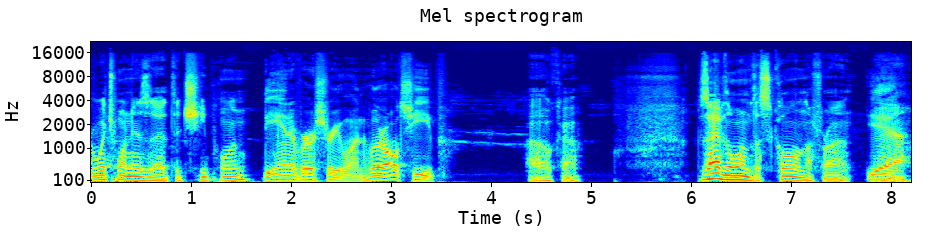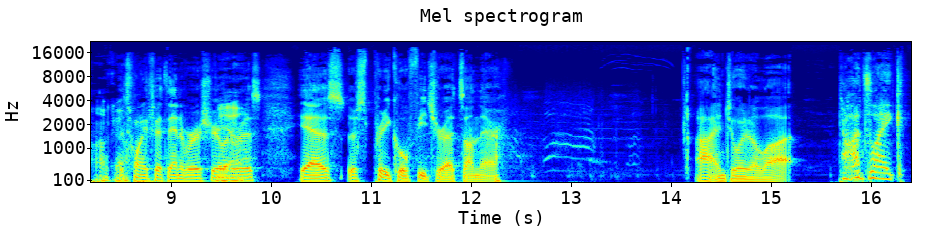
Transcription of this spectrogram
or which one is that? The cheap one? the anniversary one. Well, they're all cheap. Oh, okay. Because I have the one with the skull in the front. Yeah. okay. The 25th anniversary or whatever it is. Yeah, there's, there's pretty cool featurettes on there. I enjoyed it a lot. Todd's like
